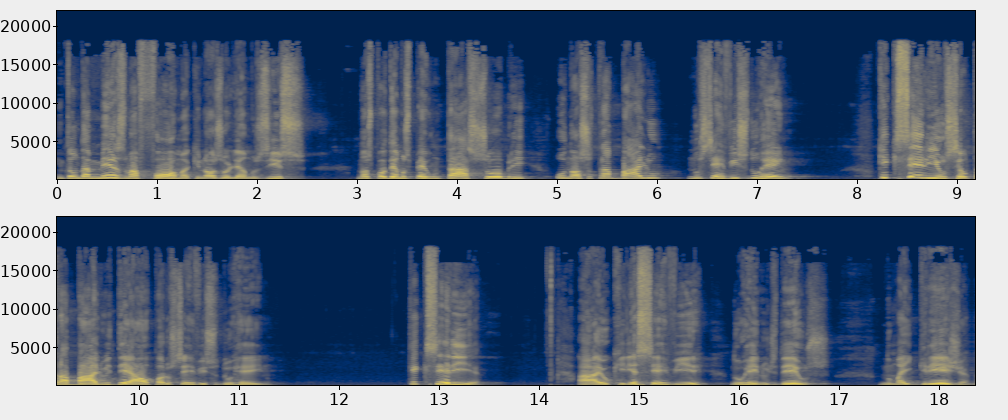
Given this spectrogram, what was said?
Então, da mesma forma que nós olhamos isso, nós podemos perguntar sobre o nosso trabalho no serviço do reino. O que, que seria o seu trabalho ideal para o serviço do reino? O que, que seria? Ah, eu queria servir no reino de Deus, numa igreja,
